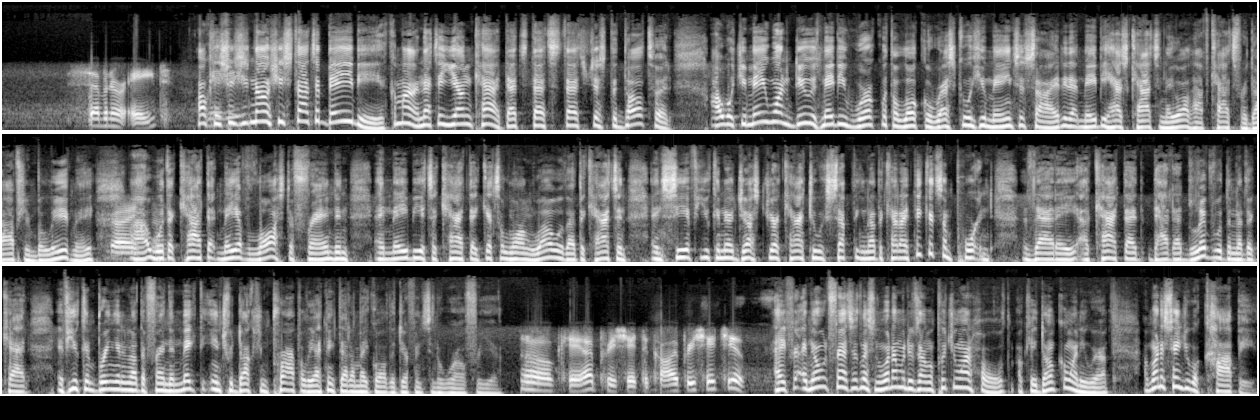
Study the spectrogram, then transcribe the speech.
seven or eight. Okay, so Maybe. she's no, she starts a baby. Come on, that's a young cat. That's that's that's just adulthood. Uh, what you may want to do is maybe work with a local rescue humane society that maybe has cats, and they all have cats for adoption. Believe me, Right, uh, right. with a cat that may have lost a friend, and and maybe it's a cat that gets along well with other cats, and and see if you can adjust your cat to accepting another cat. I think it's important that a, a cat that that had lived with another cat, if you can bring in another friend and make the introduction properly, I think that'll make all the difference in the world for you. Okay, I appreciate the call. I appreciate you. Hey, I know, Francis. Listen, what I'm going to do is I'm going to put you on hold. Okay, don't go anywhere. I want to send you a copy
